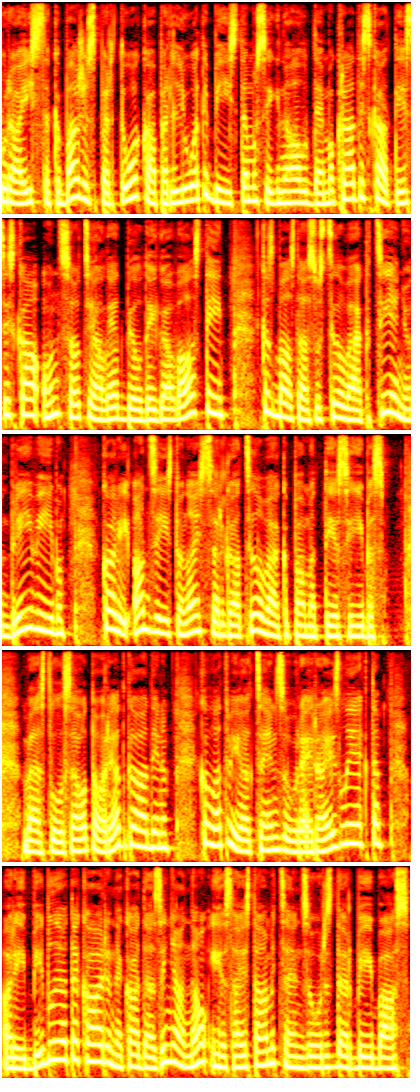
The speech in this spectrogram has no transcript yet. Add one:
kurā izsaka bažas par to, kā par ļoti bīstamu signālu demokrātiskā, tiesiskā un sociāli atbildīgā valstī, kas balstās uz cilvēka cieņu un brīvību, kā arī atzīst un aizsargā cilvēka pamatiesības. Vēstules autori atgādina, ka Latvijas Latvijā cenzūra ir aizliegta, arī bibliotekāri nekādā ziņā nav iesaistāmi cenzūras darbībās.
